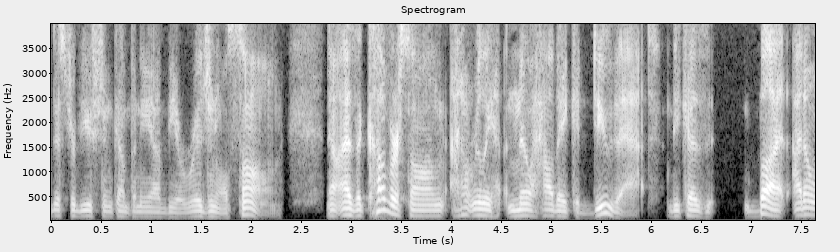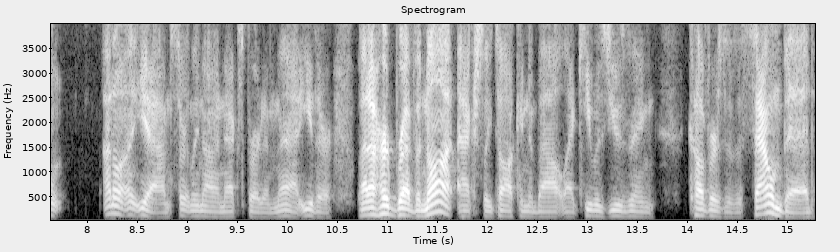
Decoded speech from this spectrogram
distribution company of the original song. Now, as a cover song, I don't really know how they could do that because but I don't I don't yeah, I'm certainly not an expert in that either. But I heard Brett Venant actually talking about like he was using covers as a sound bed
